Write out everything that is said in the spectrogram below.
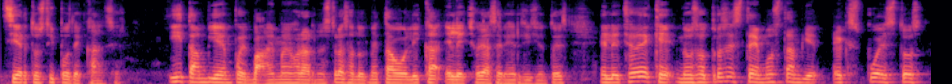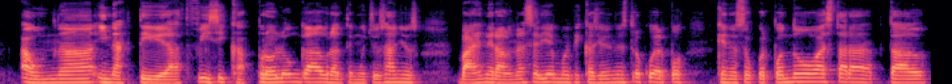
ciertos tipos de cáncer. Y también pues va a mejorar nuestra salud metabólica el hecho de hacer ejercicio. Entonces el hecho de que nosotros estemos también expuestos a una inactividad física prolongada durante muchos años va a generar una serie de modificaciones en nuestro cuerpo que nuestro cuerpo no va a estar adaptado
